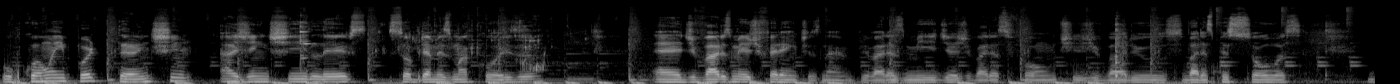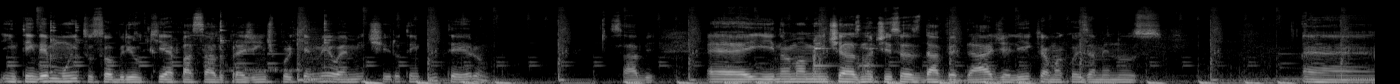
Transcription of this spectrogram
O quão é importante a gente ler sobre a mesma coisa é, de vários meios diferentes, né? De várias mídias, de várias fontes, de vários, várias pessoas. Entender muito sobre o que é passado pra gente, porque, meu, é mentira o tempo inteiro. Sabe? É, e normalmente as notícias da verdade ali, que é uma coisa menos. É...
